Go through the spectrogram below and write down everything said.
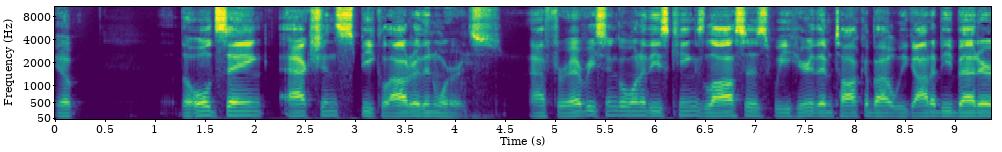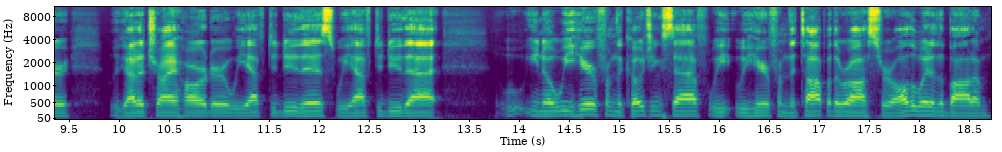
Yep. The old saying, actions speak louder than words. After every single one of these Kings losses, we hear them talk about we got to be better, we got to try harder, we have to do this, we have to do that. You know, we hear from the coaching staff, we we hear from the top of the roster all the way to the bottom.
